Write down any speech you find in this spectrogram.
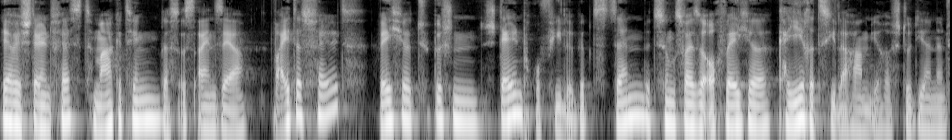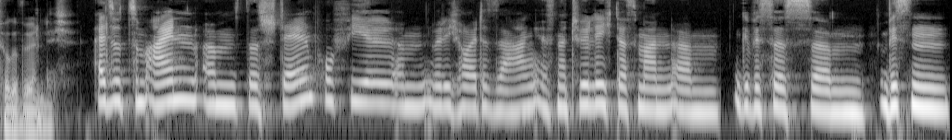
Ja, wir stellen fest, Marketing, das ist ein sehr weites Feld. Welche typischen Stellenprofile gibt's denn, beziehungsweise auch welche Karriereziele haben Ihre Studierenden für gewöhnlich? Also zum einen ähm, das Stellenprofil ähm, würde ich heute sagen ist natürlich, dass man ähm, gewisses ähm, Wissen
